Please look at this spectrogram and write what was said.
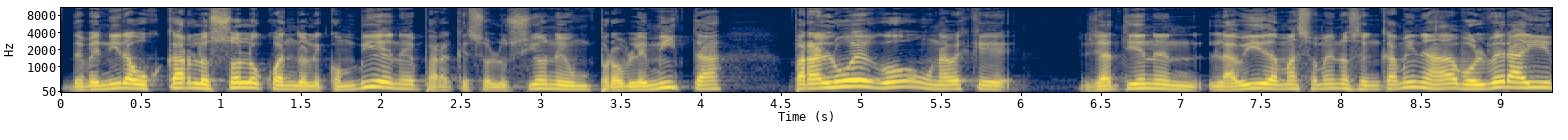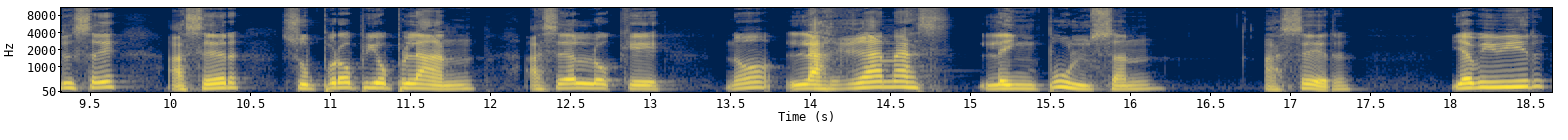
de venir a buscarlo solo cuando le conviene para que solucione un problemita para luego, una vez que ya tienen la vida más o menos encaminada, volver a irse a hacer su propio plan, hacer lo que ¿no? Las ganas le impulsan a hacer y a vivir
